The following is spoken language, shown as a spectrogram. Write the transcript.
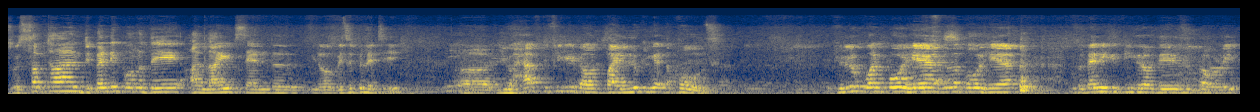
So sometimes, depending on the day, our lights and the you know visibility, uh, you have to figure it out by looking at the poles. If you look one pole here, another pole here, so then you can figure out there is probably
